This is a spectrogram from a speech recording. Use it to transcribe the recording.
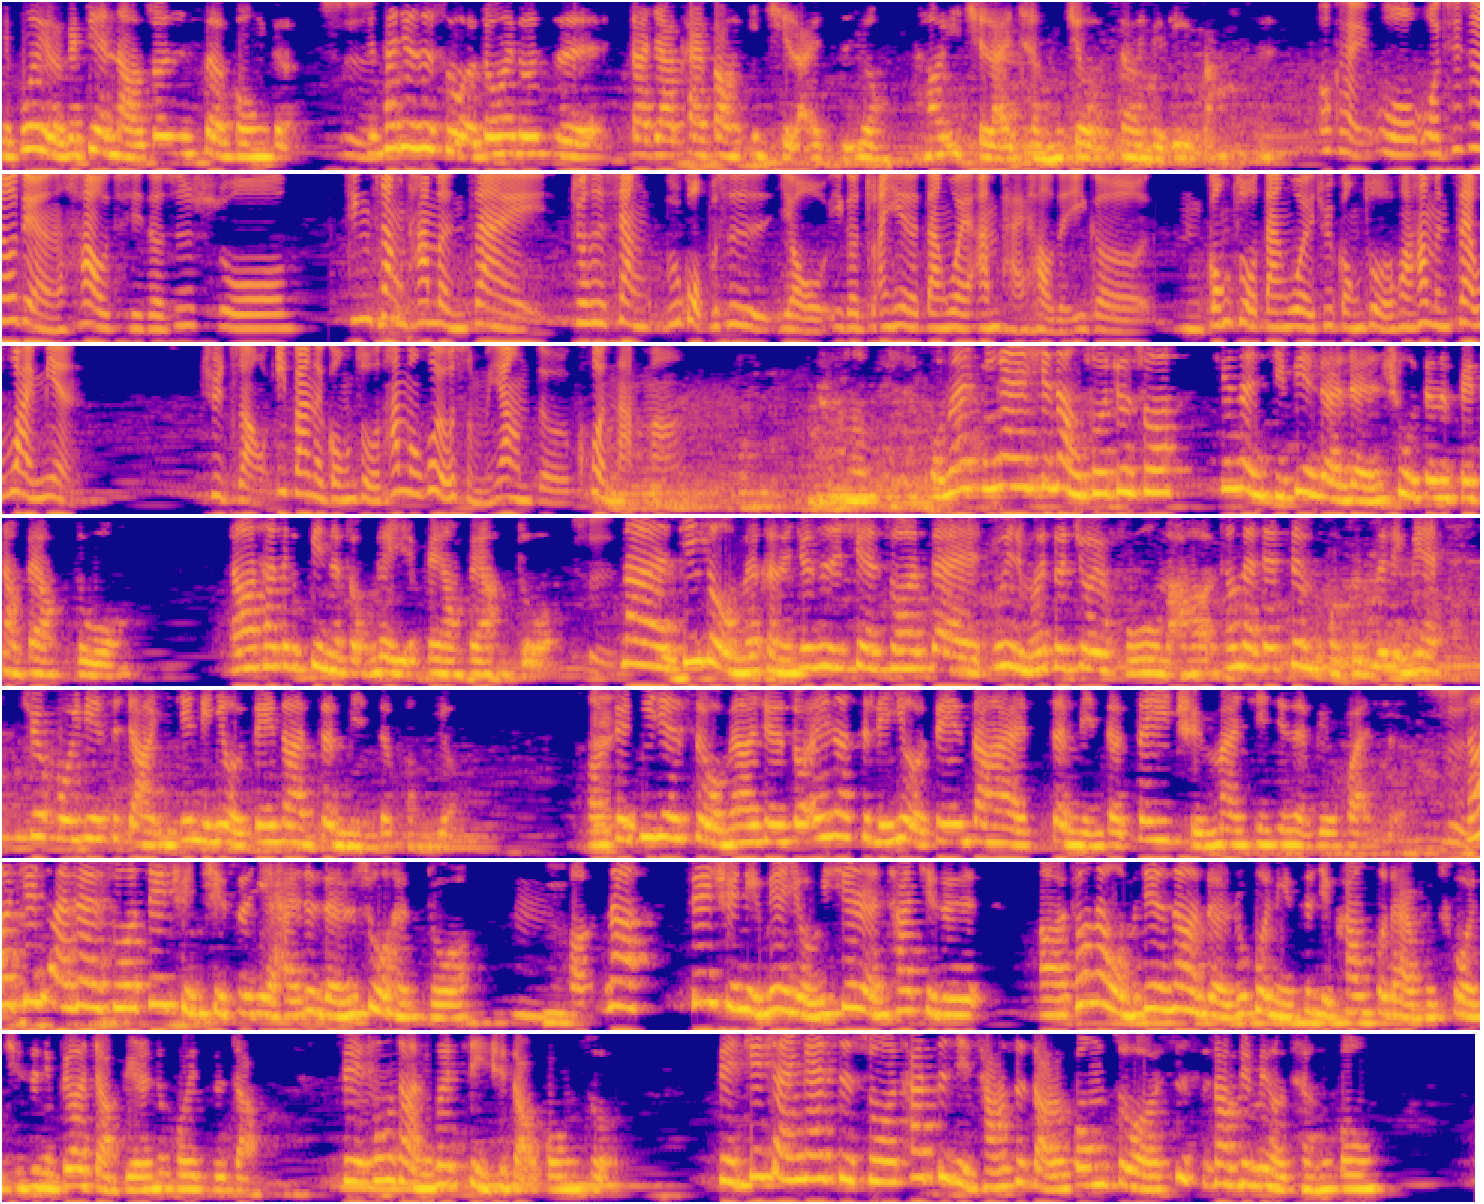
也不会有一个电脑说是社工的，是，他就是所有东西都是大家开放一起来使用，然后一起来成就这样一个地方。OK，我我其实有点好奇的是说，精障他们在就是像如果不是有一个专业的单位安排好的一个嗯工作单位去工作的话，他们在外面。去找一般的工作，他们会有什么样的困难吗？嗯，我们应该先这样说，就是说精神疾病的人数真的非常非常多，然后他这个病的种类也非常非常多。是。那第一个，我们可能就是现在说在，因为你们会做就业服务嘛，哈，通常在政府组织里面，就业服务一定是讲已经领有身心障碍证明的朋友。啊，所以第一件事我们要先说，哎，那是领有身心障碍证明的这一群慢性精神病患者。是。然后接下来再说这一群其实也还是人数很多。嗯。好，那这一群里面有一些人，他其实，呃，通常我们精神障碍者，如果你自己康复的还不错，其实你不要讲，别人都不会知道。所以通常你会自己去找工作。所以接下来应该是说他自己尝试找了工作，事实上并没有成功。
